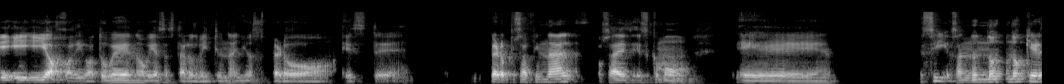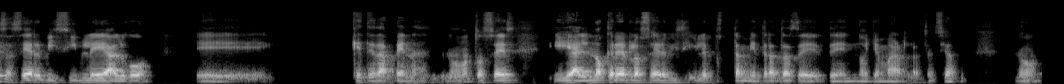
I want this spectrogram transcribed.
y, y- ojo, digo, tuve novias hasta los 21 años, pero este, pero pues al final, o sea, es, es como, eh, sí, o sea, no, no, no quieres hacer visible algo eh, que te da pena, ¿no? Entonces, y al no quererlo ser visible, pues también tratas de, de no llamar la atención, ¿no?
